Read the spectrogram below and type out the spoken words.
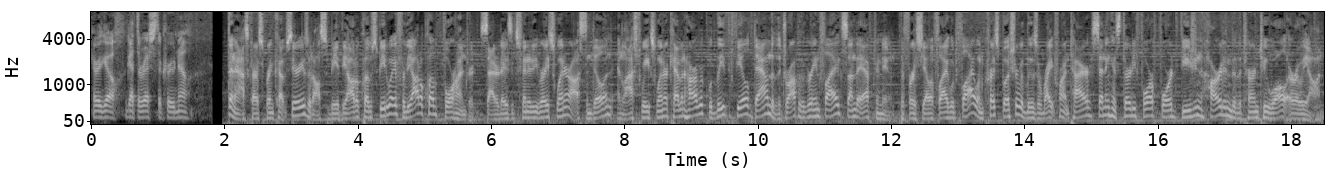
here we go. We got the rest of the crew now. The NASCAR Sprint Cup Series would also be at the Auto Club Speedway for the Auto Club 400. Saturday's Xfinity race winner, Austin Dillon, and last week's winner, Kevin Harvick, would lead the field down to the drop of the green flag Sunday afternoon. The first yellow flag would fly when Chris Buescher would lose a right front tire, sending his 34 Ford Fusion hard into the turn 2 wall early on.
